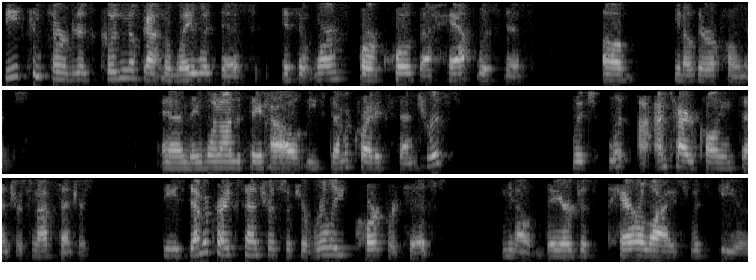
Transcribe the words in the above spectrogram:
these conservatives couldn't have gotten away with this if it weren't for, quote, the haplessness of, you know, their opponents. And they went on to say how these Democratic centrists, which let, I'm tired of calling them centrists, not centrists. These Democratic centrists, which are really corporatists, you know, they are just paralyzed with fear.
